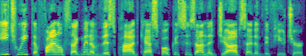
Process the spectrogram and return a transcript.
Each week, the final segment of this podcast focuses on the job site of the future.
